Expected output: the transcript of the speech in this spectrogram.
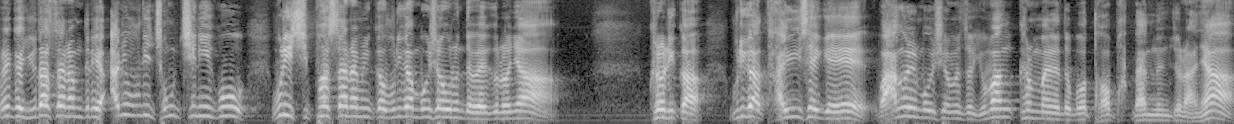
그러니까 유다 사람들이 아니 우리 종친이고 우리 지파 사람이니까 우리가 모셔오는데 왜 그러냐? 그러니까 우리가 다윗에게 왕을 모시면서 요만큼만 해도 뭐 더 받았는 줄 아냐?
